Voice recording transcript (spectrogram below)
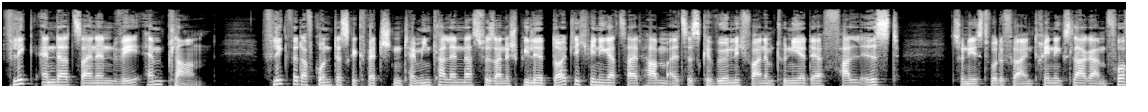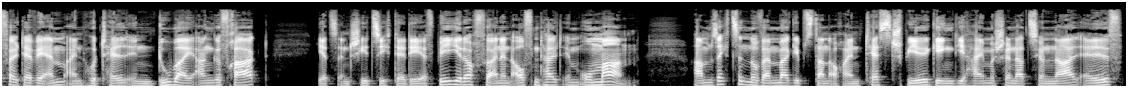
Flick ändert seinen WM-Plan. Flick wird aufgrund des gequetschten Terminkalenders für seine Spiele deutlich weniger Zeit haben, als es gewöhnlich vor einem Turnier der Fall ist. Zunächst wurde für ein Trainingslager im Vorfeld der WM ein Hotel in Dubai angefragt. Jetzt entschied sich der DFB jedoch für einen Aufenthalt im Oman. Am 16. November gibt's dann auch ein Testspiel gegen die heimische Nationalelf.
